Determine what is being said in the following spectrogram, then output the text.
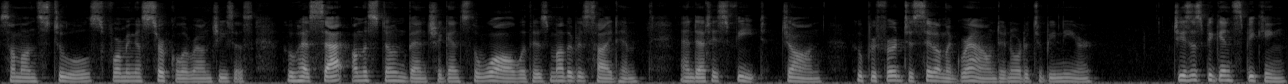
some on stools, forming a circle around Jesus, who has sat on the stone bench against the wall with his mother beside him and at his feet John, who preferred to sit on the ground in order to be near. Jesus begins speaking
